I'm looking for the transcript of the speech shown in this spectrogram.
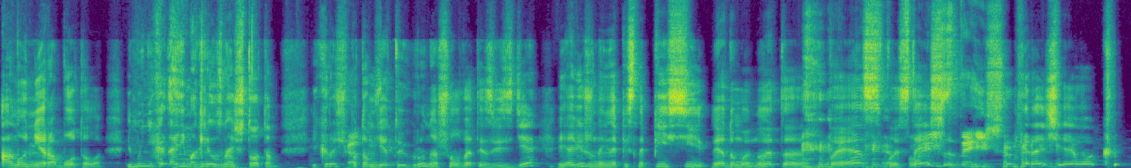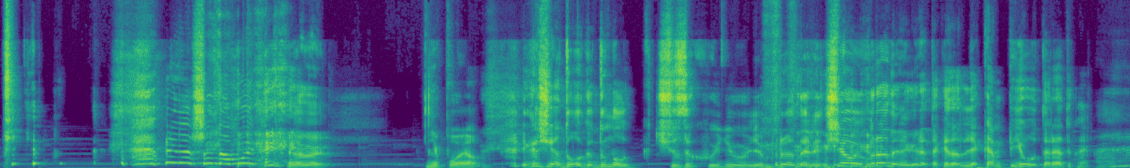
оно не работало. И мы никогда не могли узнать, что там. И, короче, потом я эту игру нашел в этой звезде, и я вижу, на ней написано PC. Ну, Я думаю, ну это PS, PlayStation. PlayStation. Короче, я его купил. Приношу домой. Я такой, не понял. И, короче, я долго думал, что за хуйню мне продали? Че вы продали? Говорят, так это для компьютера. Я такой, «А-а-а».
